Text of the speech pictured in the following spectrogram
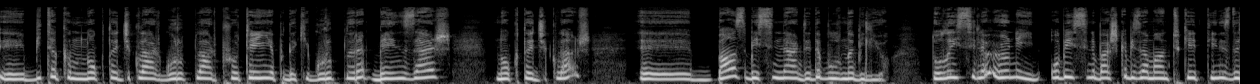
e, bir takım noktacıklar, gruplar, protein yapıdaki gruplara benzer noktacıklar e, bazı besinlerde de bulunabiliyor. Dolayısıyla örneğin o besini başka bir zaman tükettiğinizde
